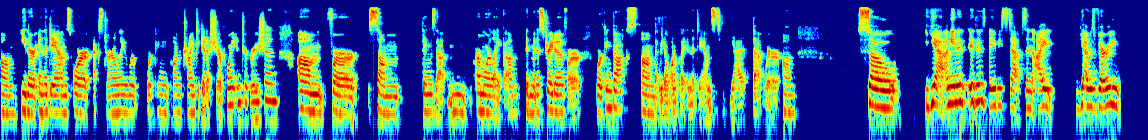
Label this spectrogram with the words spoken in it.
um, either in the dams or externally. We're working on trying to get a SharePoint integration um, for some things that are more like um, administrative or working docs um, that we don't want to put in the dams yet that we're so yeah i mean it, it is baby steps and i yeah i was very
